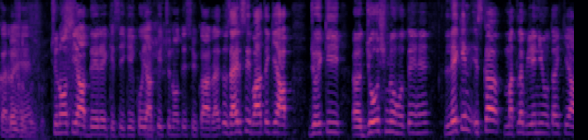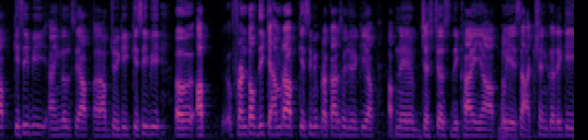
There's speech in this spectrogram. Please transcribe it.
कर रहे हैं चुनौती आप दे रहे हैं किसी की कोई आपकी चुनौती स्वीकार रहा है तो ज़ाहिर सी बात है कि आप जो कि जोश में होते हैं। लेकिन इसका मतलब ये नहीं होता कि आप किसी भी एंगल से आप आप जो है कि किसी भी आप फ्रंट ऑफ़ द कैमरा आप किसी भी प्रकार से जो है कि आप अपने जेस्टर्स दिखाएँ या आप कोई ऐसा एक्शन करें कि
